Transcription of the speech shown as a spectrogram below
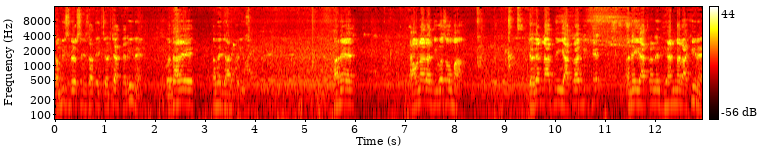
કમિશનરશ્રી સાથે ચર્ચા કરીને વધારે અમે જાણ કરીશું. અને આવનારા દિવસોમાં જગન્નાથની યાત્રા બી છે અને યાત્રાને ધ્યાનમાં રાખીને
